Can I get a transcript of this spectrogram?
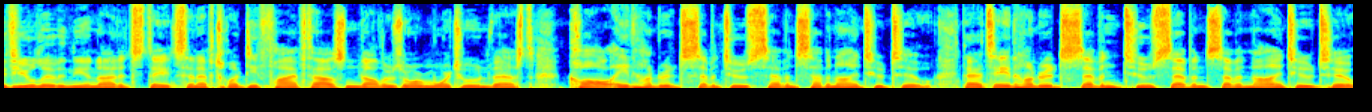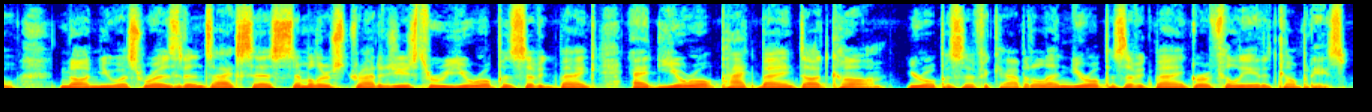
If you live in the United States and have $25,000 or more to invest, call 800 727 7922. That's 800 727 7922. Non U.S. residents access similar strategies through Euro Pacific Bank at europacbank.com. Euro Pacific Capital and Euro Pacific Bank are affiliated companies.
